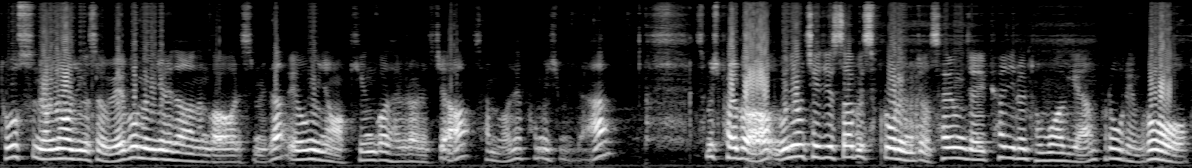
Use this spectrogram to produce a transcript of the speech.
도스 명령어 중에서 외부 명령에 해당하는 거 그랬습니다. 외부 명령어 기능과 답이라 그랬죠? 3번의 포맷입니다. 38번 운영체제 서비스 프로그램 중 사용자의 편의를 도모하기 위한 프로그램으로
